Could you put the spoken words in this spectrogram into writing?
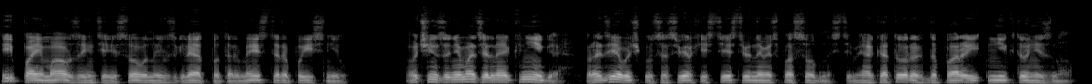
и, поймав заинтересованный взгляд Патермейстера, пояснил. Очень занимательная книга про девочку со сверхъестественными способностями, о которых до поры никто не знал.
